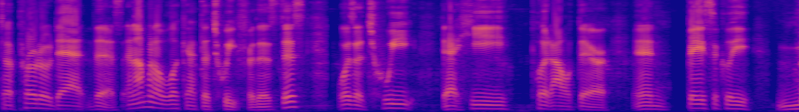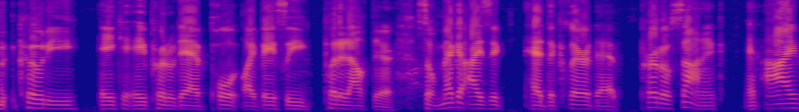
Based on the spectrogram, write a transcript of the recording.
to Proto Dad this. And I'm gonna look at the tweet for this. This was a tweet that he put out there, and basically Cody, aka Proto Dad, pulled like basically put it out there. So Mega Isaac had declared that Proto Sonic and I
